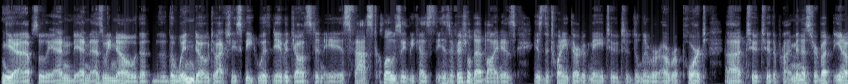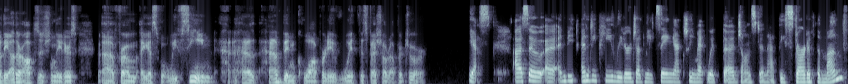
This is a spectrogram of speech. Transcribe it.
Yeah, absolutely. And and as we know that the window to actually speak with David Johnston is fast closing because his official deadline is is the 23rd of May to to deliver a report uh, to to the prime minister. But you know, the other opposition leaders uh, from I guess what we've seen ha- have been cooperative with the special rapporteur. Yes. Uh, so uh, NDP leader Jagmeet Singh actually met with uh, Johnston at the start of the month.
